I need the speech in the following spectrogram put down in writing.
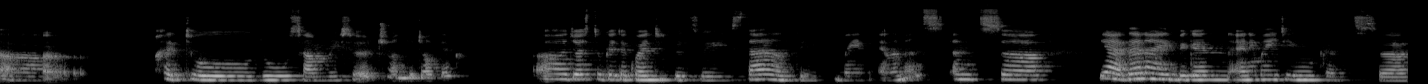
uh, had to do some research on the topic just to get acquainted with the style and the main elements and yeah, then I began animating and uh,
